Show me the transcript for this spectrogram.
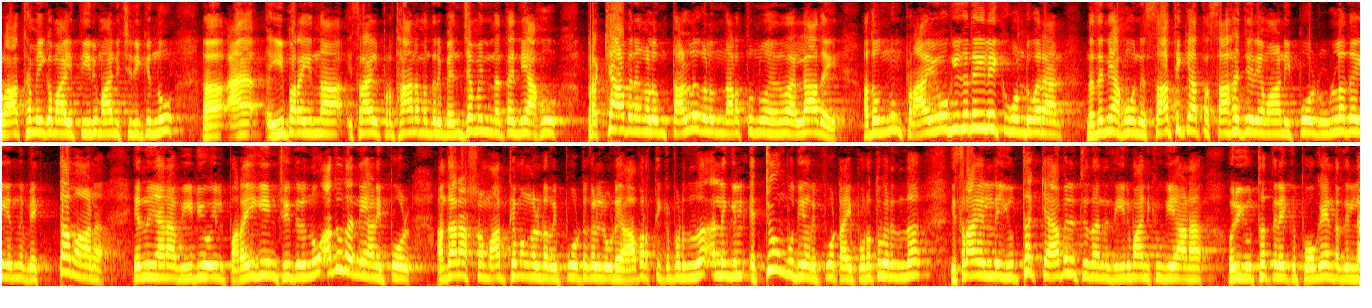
പ്രാഥമികമായി തീരുമാനിച്ചിരിക്കുന്നു. ഈ പറയുന്ന ഇസ്രായേൽ പ്രധാനമന്ത്രി ബെഞ്ചമിൻ നെതന്യാഹു പ്രഖ്യാപനങ്ങളും തള്ളുകളും നടത്തുന്നു എന്നതല്ലാതെ അതൊന്നും പ്രായോഗികതയിലേക്ക് കൊണ്ടുവരാൻ നെതന്യാഹുവിന് സാധിക്കാത്ത സാഹചര്യമാണ് ഇപ്പോഴുള്ളത് എന്ന് വ്യക്തമാണ് എന്ന് ഞാൻ ആ വീഡിയോയിൽ പറയുകയും ചെയ്തിരുന്നു. അതുതന്നെയാണ് ഇപ്പോൾ അന്താരാഷ്ട്ര മാധ്യമങ്ങളുടെ റിപ്പോർട്ടുകളിലൂടെ ആവർത്തിക്കപ്പെടുന്നത്. അല്ലെങ്കിൽ ഏറ്റവും പുതിയ റിപ്പോർട്ടായി പുറത്തു വരുന്നത് ഇസ്രായേലിന്റെ യുദ്ധ ക്യാബിനറ്റ് തന്നെ തീരുമാനിക്കുകയാണ്. ഒരു യുദ്ധത്തിലേക്ക് പോകേണ്ടതില്ല.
